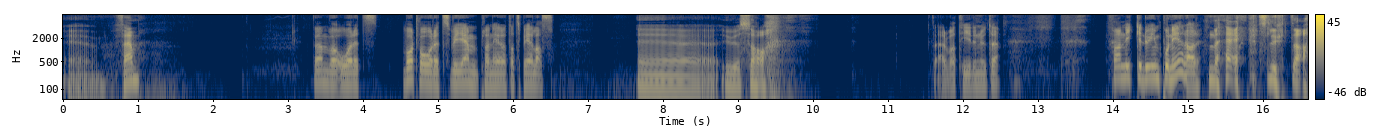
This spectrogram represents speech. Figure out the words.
Eh, 5. Vem var årets, vart var årets VM planerat att spelas? Eh, USA. Där var tiden ute. Fan Nicke, du imponerar. Nej, sluta.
